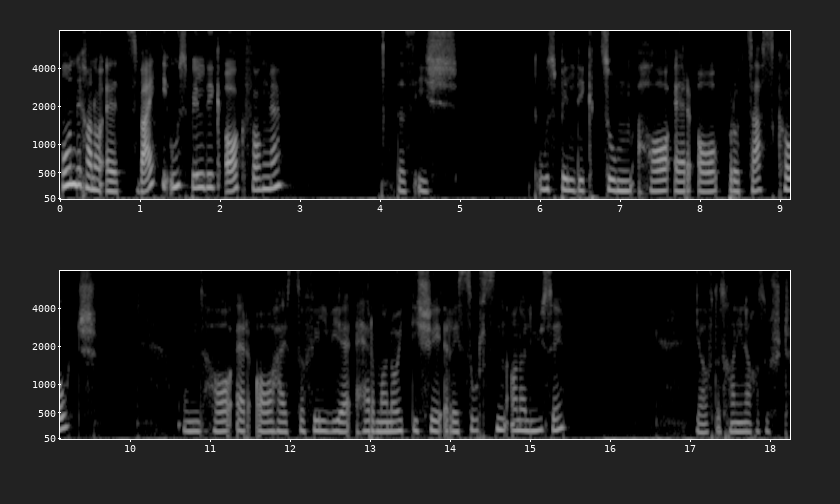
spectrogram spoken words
Und ich habe noch eine zweite Ausbildung angefangen. Das ist die Ausbildung zum HRA-Prozesscoach. Und HRA heißt so viel wie hermeneutische Ressourcenanalyse. Ja, auf das kann ich nachher sonst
